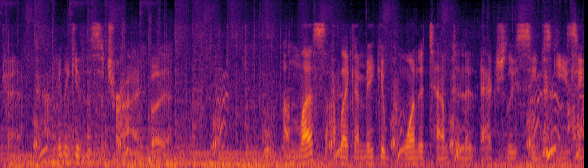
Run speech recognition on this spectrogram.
Okay, I'm gonna give this a try, but unless like I make it one attempt and it actually seems easy.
